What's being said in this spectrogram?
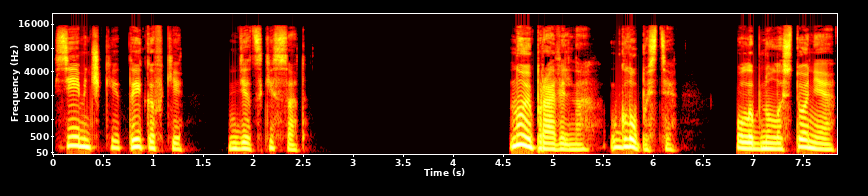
Семечки, тыковки, детский сад. «Ну и правильно, глупости», — улыбнулась Тония,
